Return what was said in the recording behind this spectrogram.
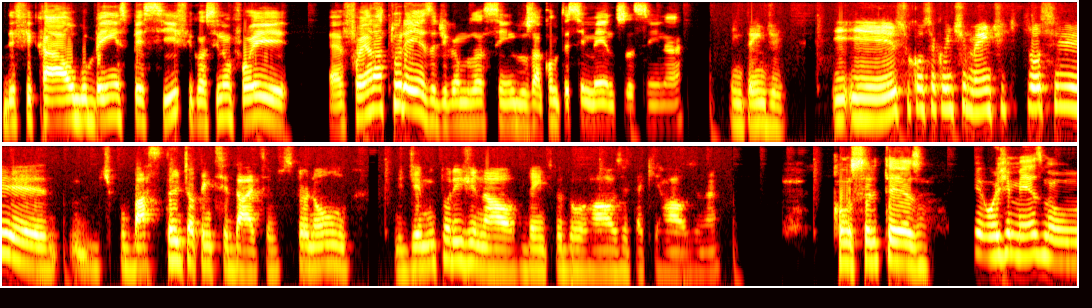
de ficar algo bem específico, assim, não foi. É, foi a natureza, digamos assim, dos acontecimentos, assim, né? Entendi. E, e, isso, consequentemente, te trouxe tipo, bastante autenticidade. Você se tornou um DJ muito original dentro do house e tech house, né? Com certeza. Hoje mesmo eu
